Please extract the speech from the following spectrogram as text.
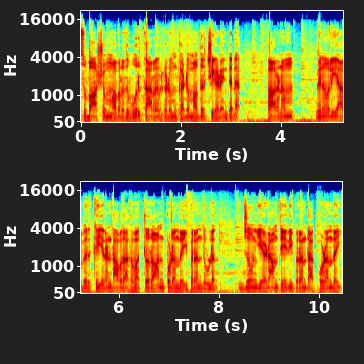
சுபாஷும் அவரது ஊர்க்காரர்களும் கடும் அதிர்ச்சியடைந்தனர். காரணம் வினோலியாவிற்கு இரண்டாவதாக மற்றொரு ஆண் குழந்தை பிறந்துள்ளது. ஜூன் ஏழாம் தேதி பிறந்த அக்குழந்தை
